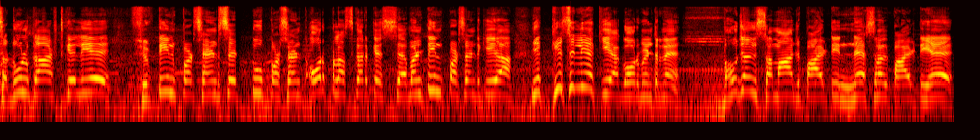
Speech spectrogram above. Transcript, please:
शेड्यूल कास्ट के लिए फिफ्टीन परसेंट से टू परसेंट और प्लस करके सेवनटीन परसेंट किया। ये किस लिए किया गवर्नमेंट ने? Bahujan Samaj party national party है।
